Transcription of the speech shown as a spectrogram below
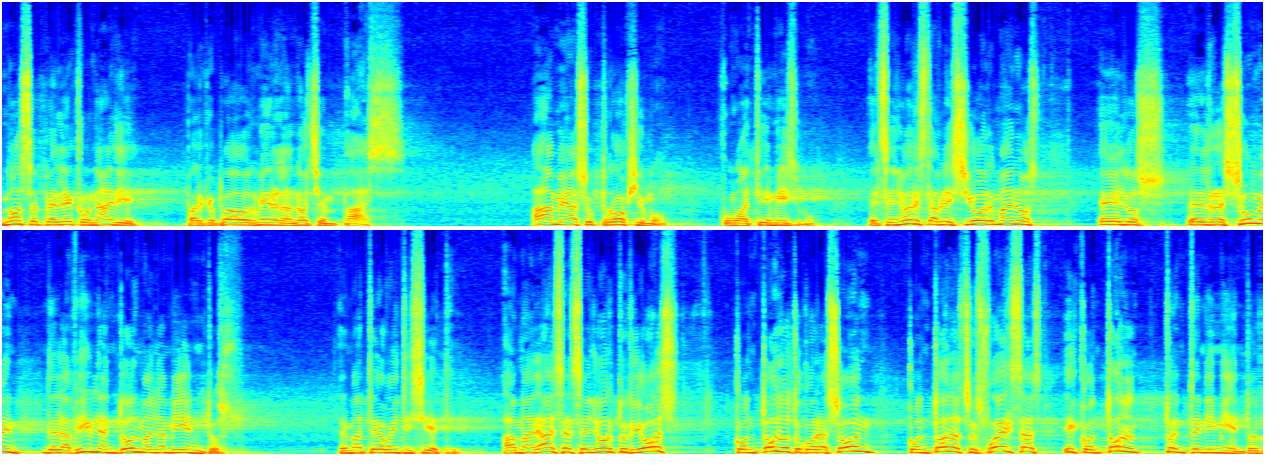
No se pelee con nadie para que pueda dormir en la noche en paz. Ame a su prójimo como a ti mismo. El Señor estableció, hermanos, eh, los, el resumen de la Biblia en dos mandamientos. En Mateo 27. Amarás al Señor tu Dios con todo tu corazón, con todas tus fuerzas y con todo tu entendimiento,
